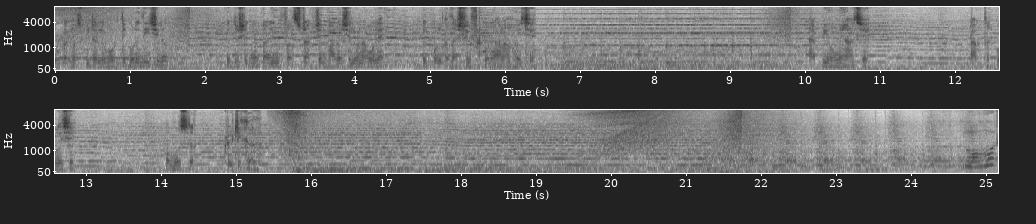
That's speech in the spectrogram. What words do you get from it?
লোকাল হসপিটালে ভর্তি করে দিয়েছিল, কিন্তু সেখানকার ইনফ্রাস্ট্রাকচার ভালো ছিল না বলে কলকাতা শিফট করে আনা হয়েছে। হ্যাপি হোমে আছে। ডাক্তার বলেছে অবস্থা ক্রিটিক্যাল মোহর,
